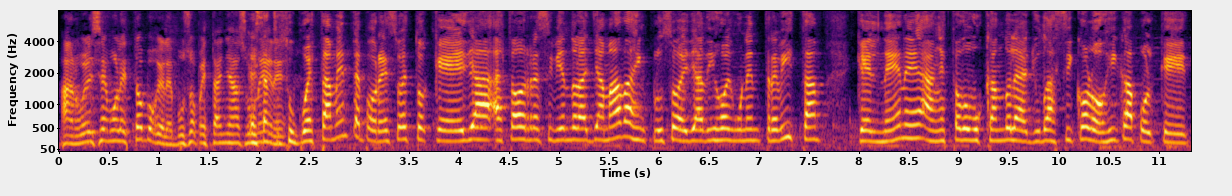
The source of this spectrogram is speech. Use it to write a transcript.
Anuel se molestó porque le puso pestañas a su Exacto, nene. supuestamente por eso esto que ella ha estado recibiendo las llamadas, incluso ella dijo en una entrevista que el nene han estado buscándole ayuda psicológica porque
